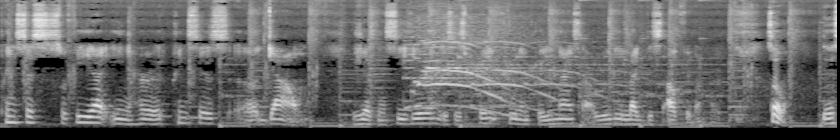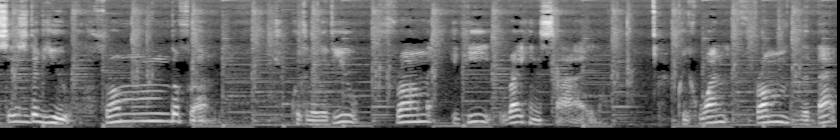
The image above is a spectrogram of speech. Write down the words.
Princess Sofia in her princess uh, gown. As you guys can see here, this is pretty cool and pretty nice. I really like this outfit on her. So, this is the view from the front. Quick little view from the right hand side. Quick one from the back.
